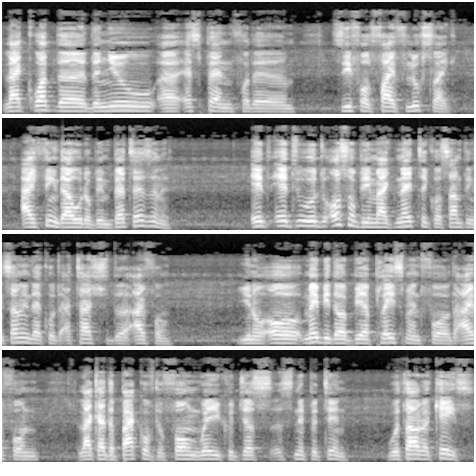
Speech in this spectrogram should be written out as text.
like what the the new uh, S Pen for the Z Fold 5 looks like, I think that would have been better, isn't it? It it would also be magnetic or something, something that could attach to the iPhone, you know, or maybe there would be a placement for the iPhone, like at the back of the phone, where you could just uh, snip it in without a case.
